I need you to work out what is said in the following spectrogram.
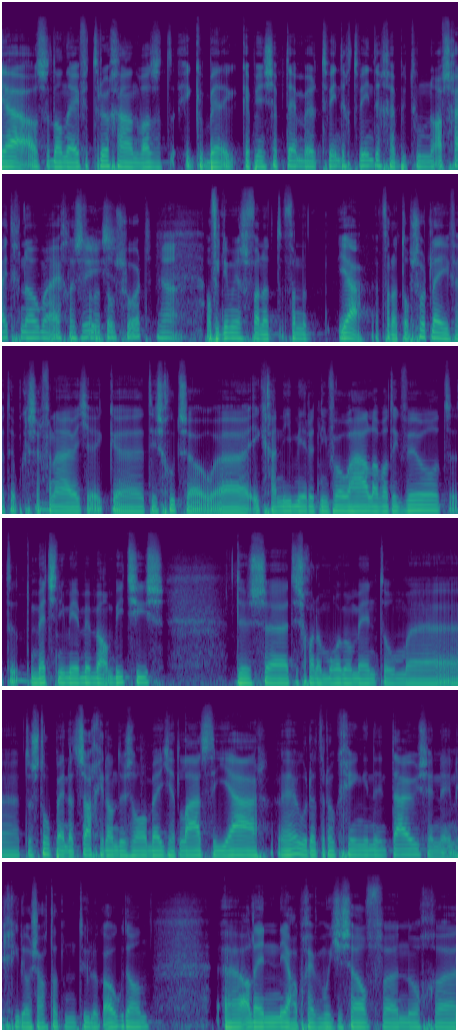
ja, als we dan even teruggaan, was het. Ik, ben, ik heb in september 2020 heb ik toen afscheid genomen eigenlijk van het topsport. Ja, Of tenminste van het, van het, ja, van het topsportleven. Toen heb ik gezegd van, nou, weet je, ik, eh, het is goed zo. Eh, ik ga niet meer het niveau halen wat ik wil. Het, het, het matcht niet meer met mijn ambities. Dus eh, het is gewoon een mooi moment om te stoppen. En dat zag je dan dus al een beetje het laatste jaar. Hè, hoe dat er ook ging in, in thuis. En, en Guido zag dat natuurlijk ook dan. Eh, alleen ja, op een gegeven moment moet je zelf eh, nog eh,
